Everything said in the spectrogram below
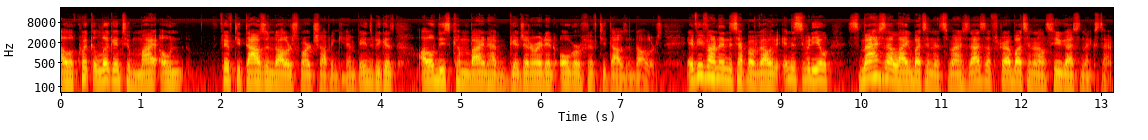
a quick look into my own $50,000 smart shopping campaigns because all of these combined have generated over $50,000. If you found any type of value in this video, smash that like button and smash that subscribe button and I'll see you guys next time.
